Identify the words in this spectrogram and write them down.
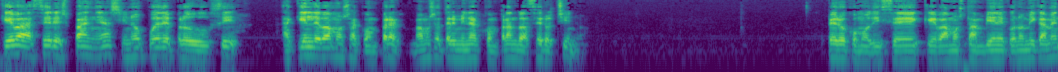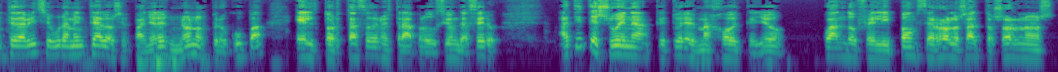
qué va a hacer España si no puede producir. ¿A quién le vamos a comprar? Vamos a terminar comprando acero chino. Pero como dice que vamos tan bien económicamente, David, seguramente a los españoles no nos preocupa el tortazo de nuestra producción de acero. ¿A ti te suena, que tú eres más joven que yo, cuando Felipón cerró los altos hornos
